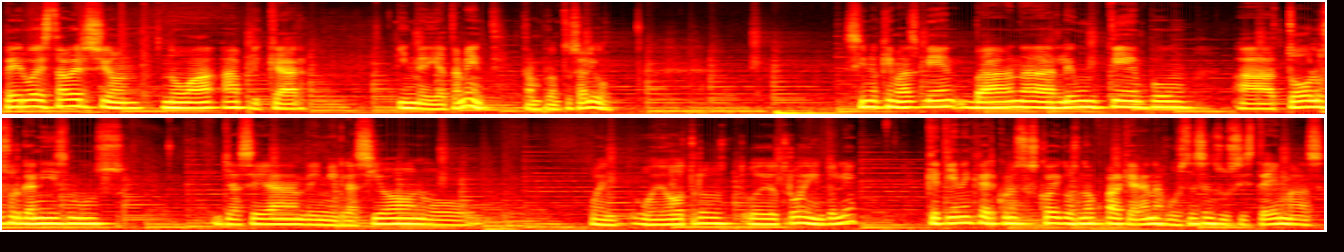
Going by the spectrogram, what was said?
Pero esta versión no va a aplicar inmediatamente, tan pronto salió, sino que más bien van a darle un tiempo a todos los organismos, ya sean de inmigración o, o de, otros, o de otro índole, que tienen que ver con estos códigos NOC para que hagan ajustes en sus sistemas,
